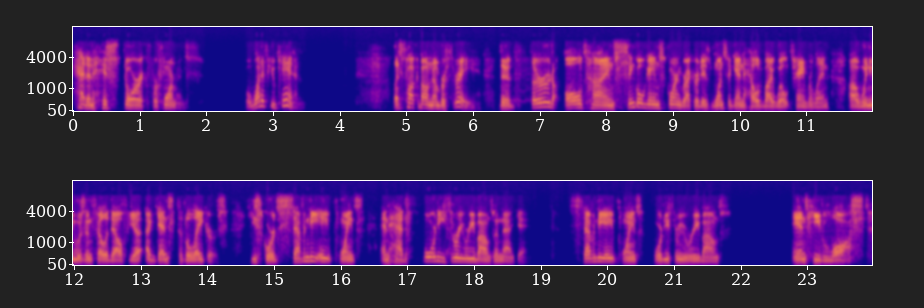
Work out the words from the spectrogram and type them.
had an historic performance. Well, what if you can? Let's talk about number three. The third all time single game scoring record is once again held by Wilt Chamberlain uh, when he was in Philadelphia against the Lakers. He scored 78 points and had 43 rebounds in that game. 78 points, 43 rebounds, and he lost.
